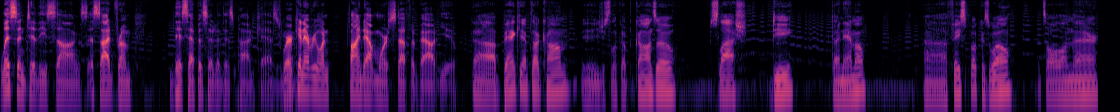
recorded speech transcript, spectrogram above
listen to these songs aside from this episode of this podcast? Where can everyone find out more stuff about you? uh, bandcamp.com you just look up gonzo slash d dynamo. Uh, facebook as well. It's all on there.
